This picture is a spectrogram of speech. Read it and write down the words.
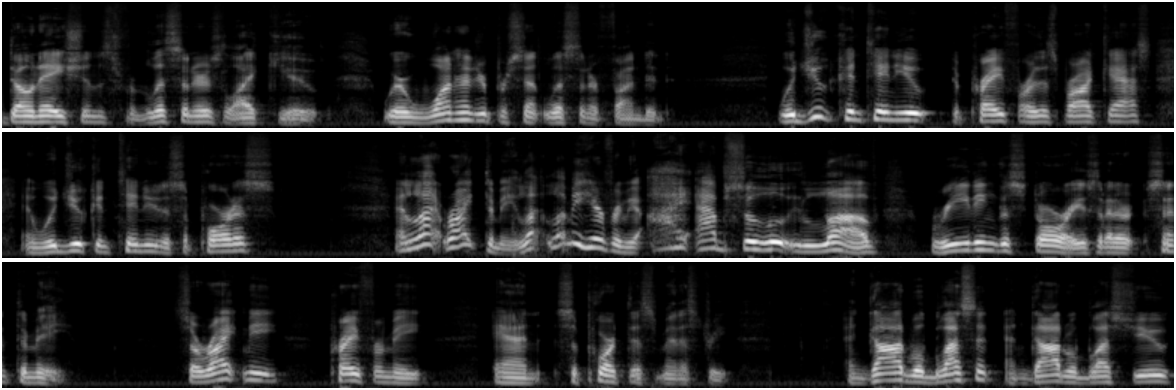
donations from listeners like you. We're 100% listener funded. Would you continue to pray for this broadcast? And would you continue to support us? And let write to me. Let, let me hear from you. I absolutely love reading the stories that are sent to me. So write me, pray for me, and support this ministry. And God will bless it, and God will bless you,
